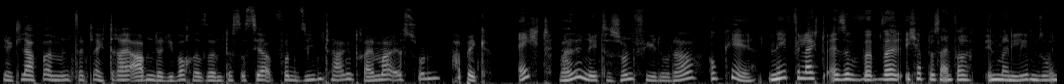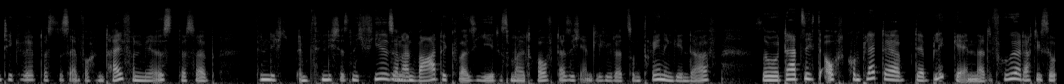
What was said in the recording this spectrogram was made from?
Ja klar, vor allem wenn es dann gleich drei Abende die Woche sind. Das ist ja von sieben Tagen dreimal ist schon happig. Echt? Weiß ich nicht, das ist schon viel, oder? Okay. Nee, vielleicht, also, weil ich habe das einfach in mein Leben so integriert, dass das einfach ein Teil von mir ist. Deshalb finde ich, empfinde ich das nicht viel, sondern warte quasi jedes Mal drauf, dass ich endlich wieder zum Training gehen darf. So, da hat sich auch komplett der, der Blick geändert. Früher dachte ich so,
